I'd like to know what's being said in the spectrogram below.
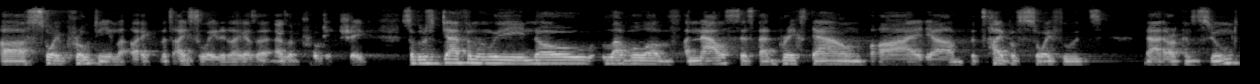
uh, soy protein like that's isolated like as a as a protein shake. So there's definitely no level of analysis that breaks down by um, the type of soy foods that are consumed.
